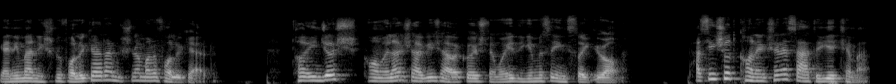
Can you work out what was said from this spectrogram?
یعنی من ایشون رو follow کردم ایشون هم منو follow کرده. تا اینجاش کاملا شبیه شبکه اجتماعی دیگه مثل اینستاگرامه. پس این شد connection سطح یک من.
